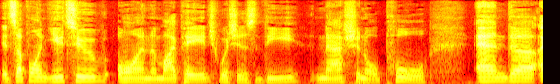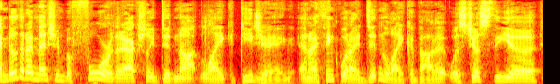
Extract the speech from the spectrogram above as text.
It's up on YouTube on my page, which is The National Pool. And uh, I know that I mentioned before that I actually did not like DJing, and I think what I didn't like about it was just the. Uh,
